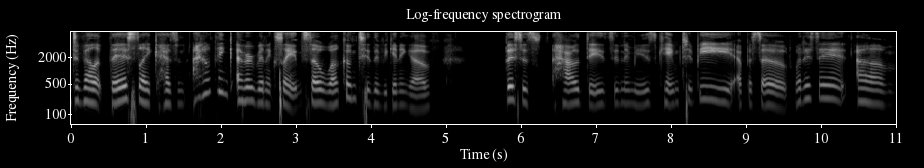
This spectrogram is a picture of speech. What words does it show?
developed this like hasn't I don't think ever been explained. So welcome to the beginning of this is how Days in the Muse came to be episode. What is it? Um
